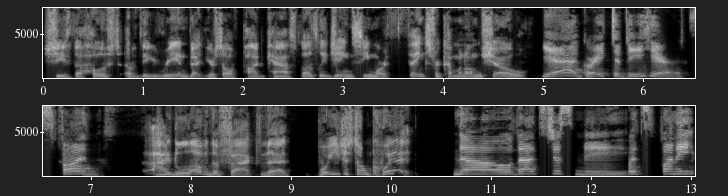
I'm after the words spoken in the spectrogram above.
She's the host of the Reinvent Yourself podcast. Leslie Jane Seymour, thanks for coming on the show. Yeah, great to be here. It's fun. I love the fact that, boy, you just don't quit. No, that's just me. It's funny.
